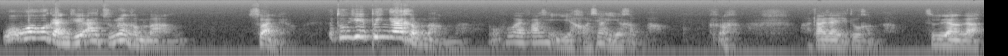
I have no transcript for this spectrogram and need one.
我我我感觉啊，主任很忙，算了，那同学不应该很忙嘛？我后来发现也好像也很忙。大家也都很忙，是不是这样子啊？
